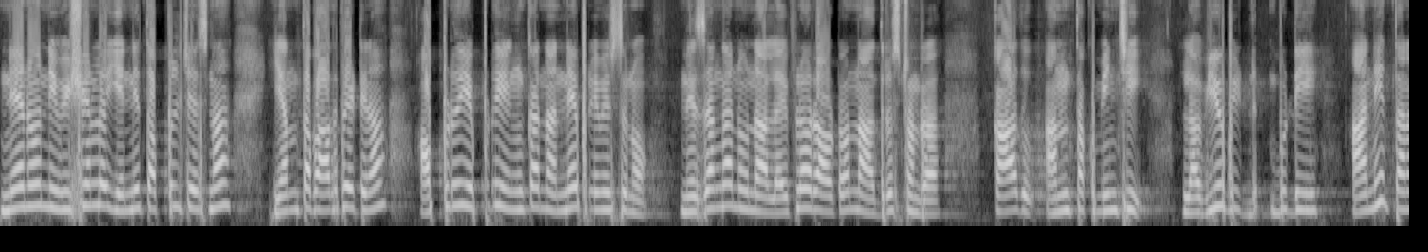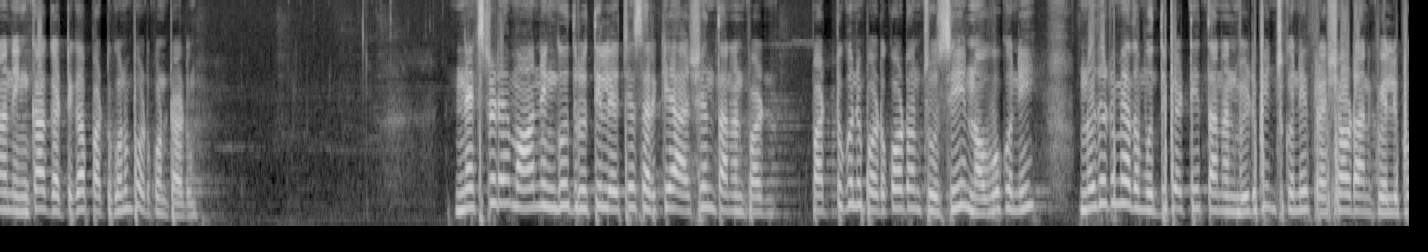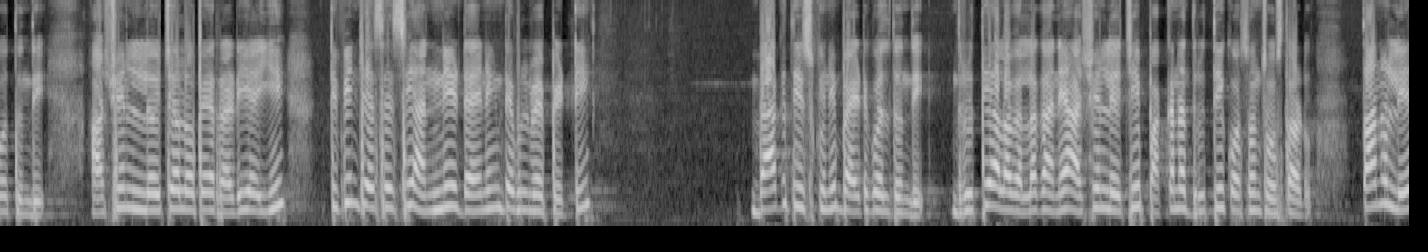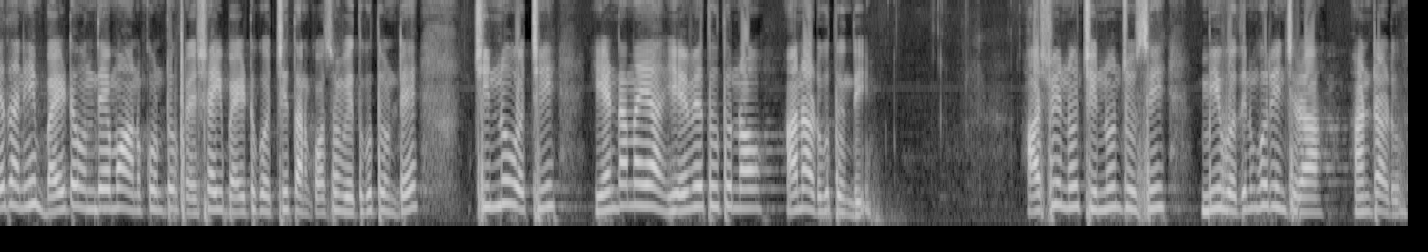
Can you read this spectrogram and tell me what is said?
నేను నీ విషయంలో ఎన్ని తప్పులు చేసినా ఎంత బాధ పెట్టినా అప్పుడు ఎప్పుడు ఇంకా నన్నే ప్రేమిస్తున్నావు. నిజంగా నువ్వు నా లైఫ్లో రావటం నా అదృష్టం రా. కాదు అంతకు మించి. లవ్ యూ బిడ్ బుడ్డి అని తనని ఇంకా గట్టిగా పట్టుకుని పడుకుంటాడు. నెక్స్ట్ డే మార్నింగ్ ధృతి లేచేసరికి అశ్విన్ తనని పట్టుకుని పడుకోవడం చూసి నవ్వుకుని నుదుటి మీద ముద్దు పెట్టి తనను విడిపించుకుని ఫ్రెష్ అవడానికి వెళ్ళిపోతుంది. అశ్విన్ లేచేలోపే రెడీ అయ్యి టిఫిన్ చేసేసి అన్నీ డైనింగ్ టేబుల్ మీద పెట్టి బ్యాగ్ తీసుకుని బయటకు వెళ్తుంది. ధృతి అలా వెళ్ళగానే అశ్విన్ లేచి పక్కన ధృతి కోసం చూస్తాడు. తాను లేదని బయట ఉందేమో అనుకుంటూ ఫ్రెష్ అయ్యి బయటకు వచ్చి తన కోసం వెతుకుతుంటే చిన్ను వచ్చి ఏంటన్నయ్య ఏం వెతుకుతున్నావు? అని అడుగుతుంది. అశ్విన్ చిన్నుని చూసి మీ వదిన గురించిరా? అంటాడు.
